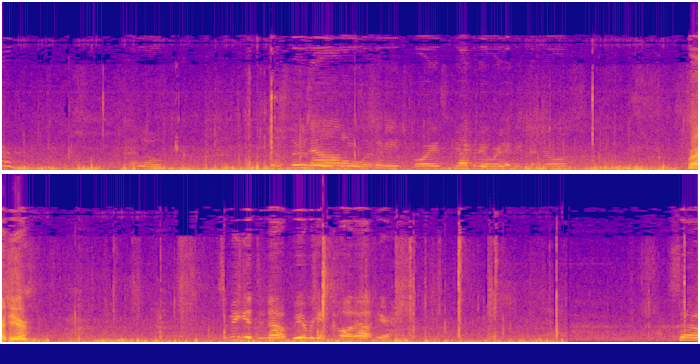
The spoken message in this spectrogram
Hello. Yes, there's a little hole these in it. teenage boys can could be nowhere to fixed. the girls. Right here. So we get to know if we ever get caught out here. So,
